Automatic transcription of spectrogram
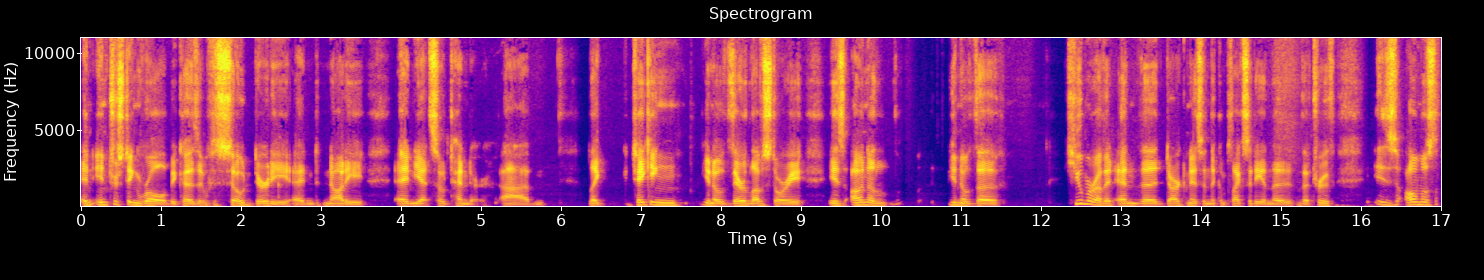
an interesting role because it was so dirty and naughty, and yet so tender. Um, like taking you know their love story is on a you know the humor of it and the darkness and the complexity and the the truth is almost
